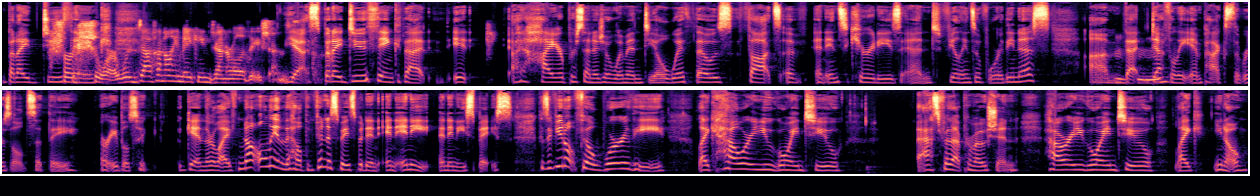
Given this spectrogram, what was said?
but I do For think, sure. We're definitely making generalizations. Yes, but I do think that it a higher percentage of women deal with those thoughts of and insecurities and feelings of worthiness um, mm-hmm. that definitely impacts the results that they are able to get in their life not only in the health and fitness space but in, in any in any space because if you don't feel worthy like how are you going to ask for that promotion? How are you going to like, you know,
